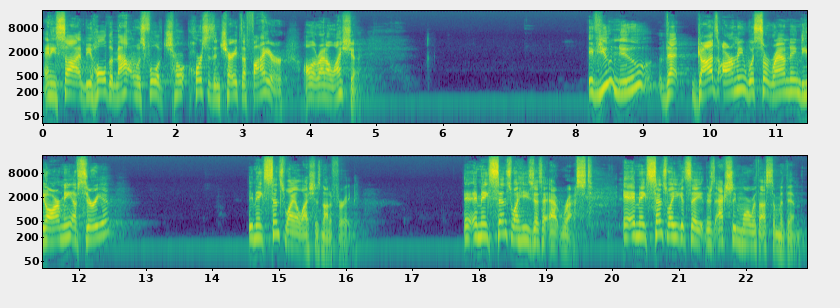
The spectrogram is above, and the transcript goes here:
and he saw, and behold, the mountain was full of ch- horses and chariots of fire all around Elisha. If you knew that God's army was surrounding the army of Syria, it makes sense why Elisha is not afraid. It, it makes sense why he's just at rest. It, it makes sense why he could say, There's actually more with us than with them.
